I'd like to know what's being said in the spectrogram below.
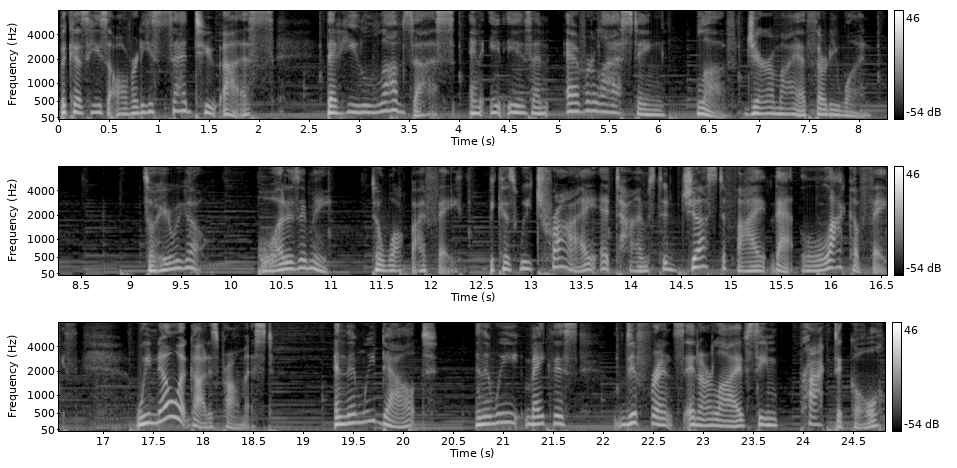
because he's already said to us that he loves us and it is an everlasting love. Jeremiah 31. So here we go. What does it mean to walk by faith? Because we try at times to justify that lack of faith. We know what God has promised, and then we doubt, and then we make this difference in our lives seem practical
